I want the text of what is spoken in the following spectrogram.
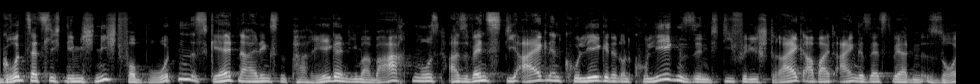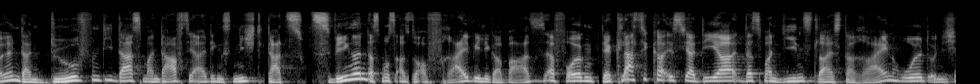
grundsätzlich nämlich nicht verboten. Es gelten allerdings ein paar Regeln, die man beachten muss. Also wenn es die eigenen Kolleginnen und Kollegen sind, die für die Streikarbeit eingesetzt werden sollen, dann dürfen die das. Man darf sie allerdings nicht dazu zwingen. Das muss also auf freiwilliger Basis erfolgen. Der Klassiker ist ja der, dass man Dienstleister reinholt. Und ich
